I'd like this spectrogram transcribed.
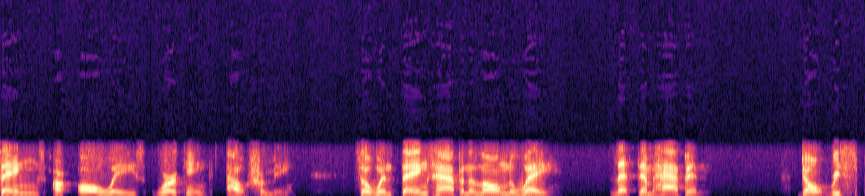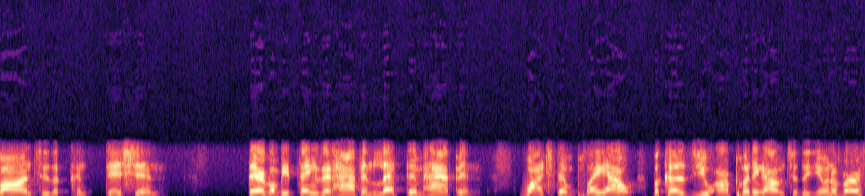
Things are always working out for me. So when things happen along the way, let them happen. Don't respond to the condition. There are going to be things that happen. Let them happen. Watch them play out because you are putting out into the universe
